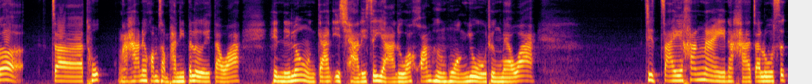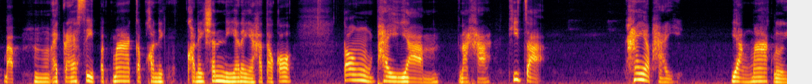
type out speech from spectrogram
ก็จะทุกข์นะคะในความสัมพันธ์นี้ไปเลย แต่ว่าเห็นในเรื่องของการอิจฉาริษยา หรือว่าความหึงหวงอยู่ถึงแม้ว่า จิตใจข้างในนะคะ จะรู้สึกแบบ aggressive มากๆกับ connection นี้อะไรอย่างเงี้ยค่ะแต่ก็ต้องพยายามนะคะ ที่จะให้อภัยอย่างมากเลย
